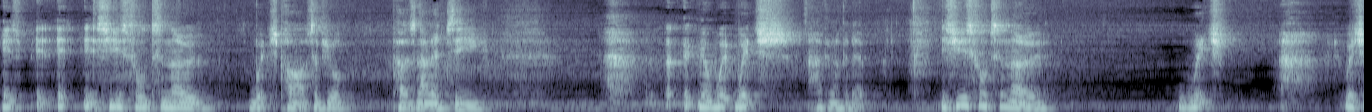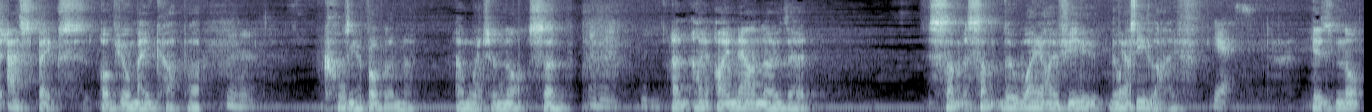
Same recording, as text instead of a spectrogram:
it's it, it's useful to know which parts of your personality, you know, which how can I put it? It's useful to know which which aspects of your makeup are mm-hmm. causing a problem and which are not. So, mm-hmm. and I, I now know that some some the way I view the way I see life yes is not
